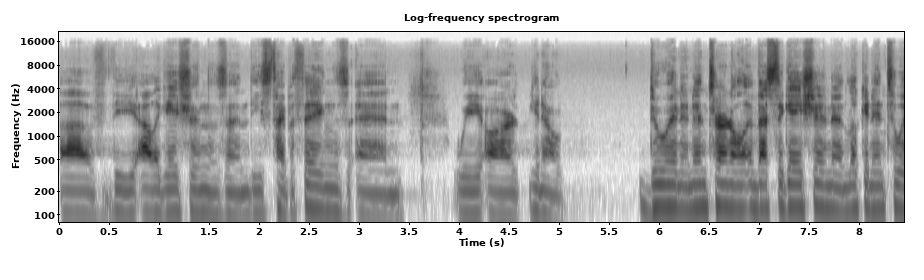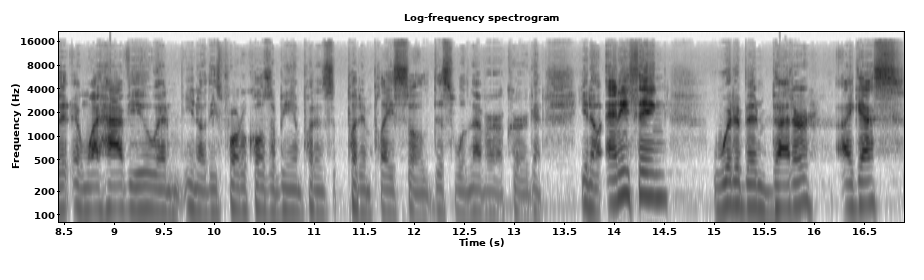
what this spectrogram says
of the allegations and these type of things, and we are, you know." Doing an internal investigation and looking into it and what have you and you know these protocols are being put in put in place so this will never occur again. You know anything would have been better i guess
